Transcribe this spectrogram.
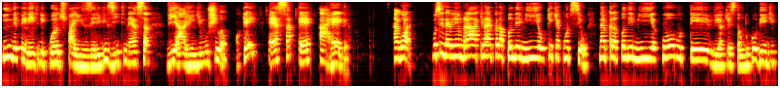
independente de quantos países ele visite nessa viagem de mochilão, ok? Essa é a regra. Agora, vocês devem lembrar que na época da pandemia, o que, que aconteceu? Na época da pandemia, como teve a questão do Covid,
